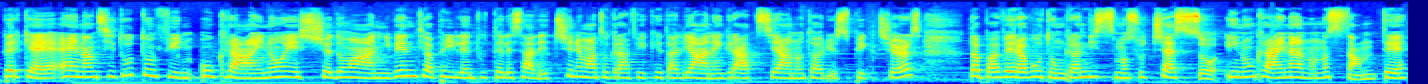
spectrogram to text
perché è innanzitutto un film ucraino, esce domani 20 aprile in tutte le sale cinematografiche italiane grazie a Notorious Pictures, dopo aver avuto un grandissimo successo in Ucraina nonostante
